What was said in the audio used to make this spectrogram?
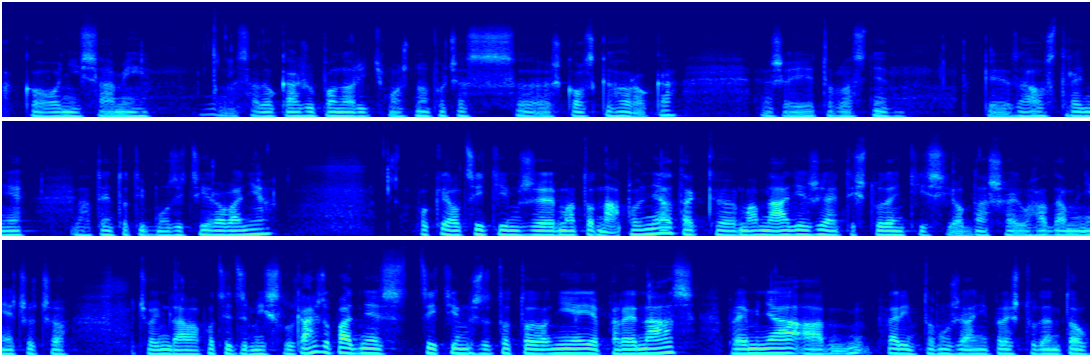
ako oni sami sa dokážu ponoriť možno počas e, školského roka. Že je to vlastne také zaostrenie na tento typ muzicírovania. Pokiaľ cítim, že ma to naplňa, tak e, mám nádej, že aj tí študenti si odnášajú, hádam, niečo, čo, čo im dáva pocit zmyslu. Každopádne cítim, že toto nie je pre nás, pre mňa a verím tomu, že ani pre študentov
